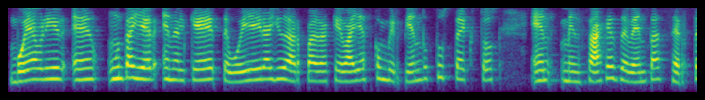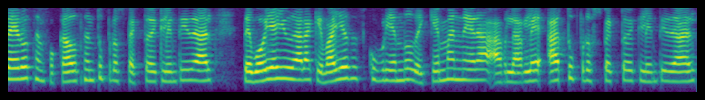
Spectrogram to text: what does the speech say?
voy a abrir eh, un taller en el que te voy a ir a ayudar para que vayas convirtiendo tus textos en mensajes de venta certeros enfocados en tu prospecto de cliente ideal. Te voy a ayudar a que vayas descubriendo de qué manera hablarle a tu prospecto de cliente ideal,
